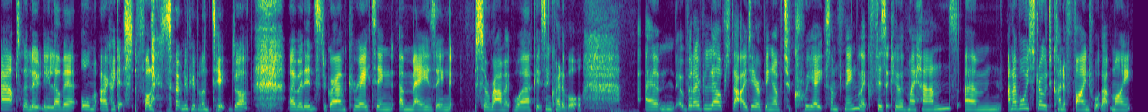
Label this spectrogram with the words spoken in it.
Absolutely absolutely love it. All like I get follow so many people on TikTok um, and Instagram creating amazing ceramic work. It's incredible. Um, but I've loved that idea of being able to create something like physically with my hands. Um, and I've always struggled to kind of find what that might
